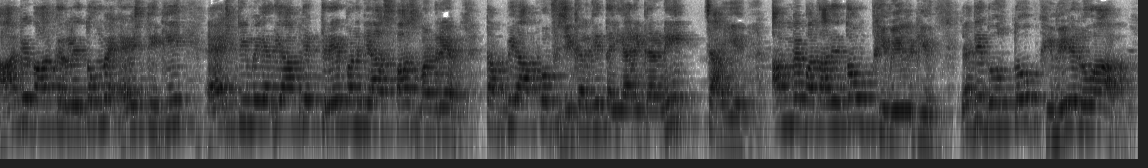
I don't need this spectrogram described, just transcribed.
आगे बात कर लेता हूँ मैं एस की। एस में यदि आपके तिरपन के आसपास बन रहे हैं, तब भी आपको फ़िज़िकल की तैयारी करनी चाहिए। अब मैं बता देता हूँ फीमेल की। यदि दोस्तों फीमेल हो आप,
